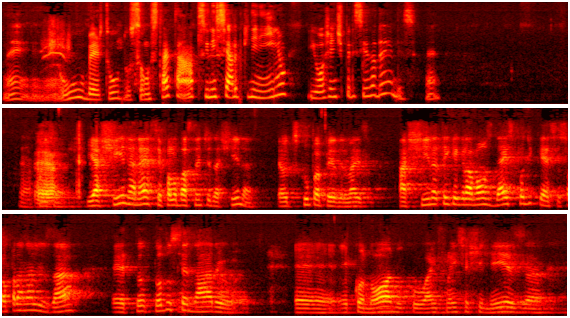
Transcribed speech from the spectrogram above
né, Uber, tudo, são startups, iniciaram pequenininho e hoje a gente precisa deles, né. É, é. é. E a China, né, você falou bastante da China, eu, desculpa Pedro, mas a China tem que gravar uns 10 podcasts só para analisar é, to, todo o cenário é, econômico, a influência chinesa,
